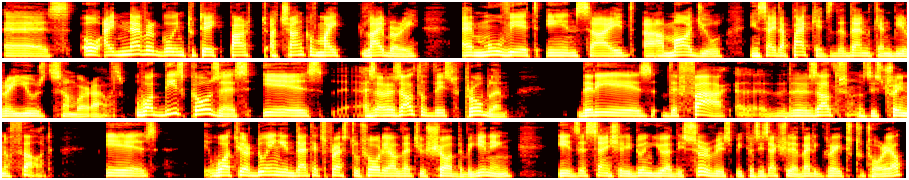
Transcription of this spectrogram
as oh i'm never going to take part a chunk of my library and move it inside a module inside a package that then can be reused somewhere else. What this causes is as a result of this problem there is the fact uh, the result of this train of thought is what you're doing in that express tutorial that you showed at the beginning is essentially doing you a disservice because it's actually a very great tutorial.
